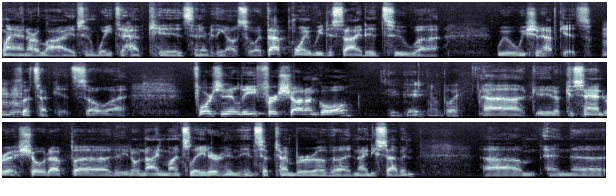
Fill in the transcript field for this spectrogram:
plan our lives and wait to have kids and everything else?" So at that point, we decided to uh, we we should have kids. So let's have kids. So. Uh, Fortunately, first shot on goal good, good. oh boy. uh, you know, Cassandra showed up, uh, you know, nine months later in, in September of uh, '97, um, and uh,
